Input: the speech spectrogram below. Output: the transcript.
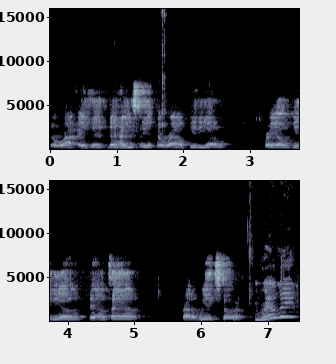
The route is that, that how you say it? The route video, rail video downtown by the wig store. Really?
